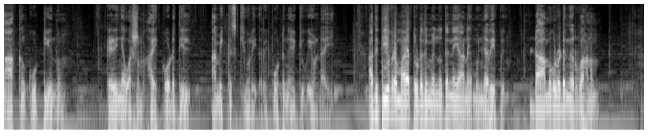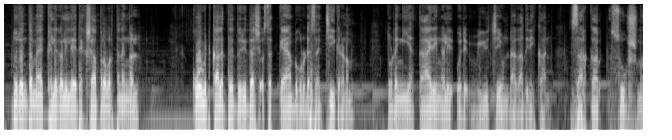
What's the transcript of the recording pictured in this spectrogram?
ആക്കം കൂട്ടിയെന്നും കഴിഞ്ഞ വർഷം ഹൈക്കോടതിയിൽ അമിക്കസ് ക്യൂറി റിപ്പോർട്ട് നൽകുകയുണ്ടായി. അതിതീവ്രമായ തുടരുമെന്നു തന്നെയാണ് മുന്നറിയിപ്പ്. ഡാമുകളുടെ നിർവഹണം ദുരന്ത മേഖലകളിലെ രക്ഷാപ്രവർത്തനങ്ങൾ കോവിഡ് കാലത്തെ ദുരിതാശ്വാസ ക്യാമ്പുകളുടെ സജ്ജീകരണം തുടങ്ങിയ കാര്യങ്ങളിൽ ഒരു വീഴ്ചയുണ്ടാകാതിരിക്കാൻ സർക്കാർ സൂക്ഷ്മ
